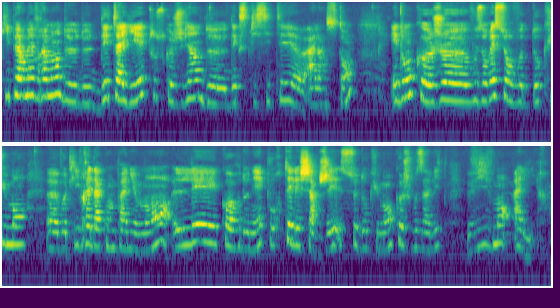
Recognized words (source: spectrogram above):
qui permet vraiment de, détailler tout ce que je viens d'expliciter euh, à l'instant. Et donc, euh, je vous aurez sur votre document, euh, votre livret d'accompagnement, les coordonnées pour télécharger ce document que je vous invite vivement à lire.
